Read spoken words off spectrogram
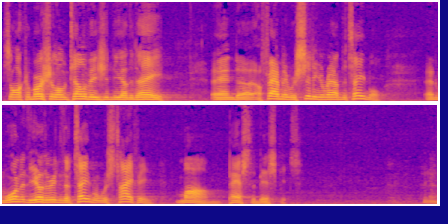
Saw a commercial on television the other day, and uh, a family was sitting around the table and one at the other end of the table was typing, Mom, pass the biscuits. You know,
